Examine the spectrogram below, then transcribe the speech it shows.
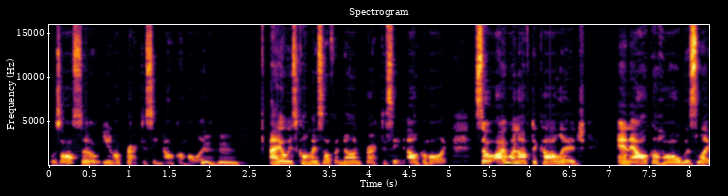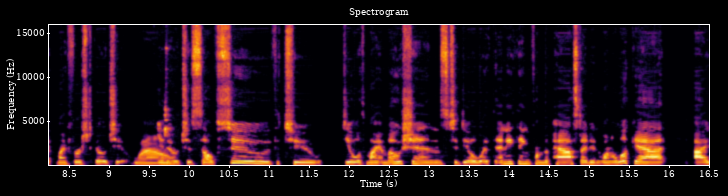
was also, you know, a practicing alcoholic. Mm-hmm. I always call myself a non practicing alcoholic. So I went off to college and alcohol was like my first go to. Wow. You know, to self soothe, to deal with my emotions, to deal with anything from the past I didn't want to look at. I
